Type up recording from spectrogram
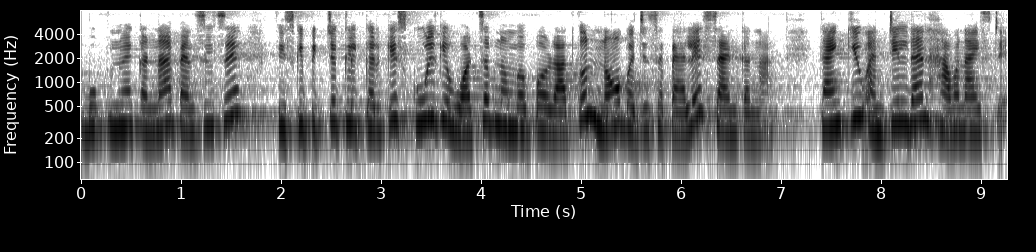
बुक में करना है पेंसिल से फिर इसकी पिक्चर क्लिक करके स्कूल के व्हाट्सएप नंबर पर रात को नौ बजे से पहले सेंड करना है। Thank you and till then have a nice day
